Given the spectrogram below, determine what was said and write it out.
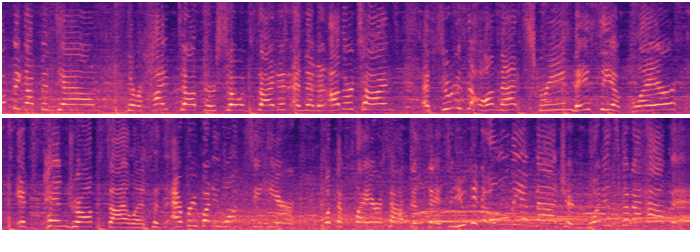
jumping up and down. They're hyped up. They're so excited. And then at other times, as soon as on that screen they see a player, it's pin drop silence as everybody wants to hear what the players have to say. So you can only imagine what is going to happen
